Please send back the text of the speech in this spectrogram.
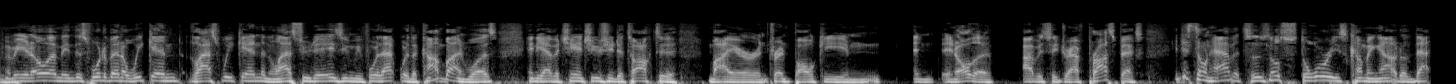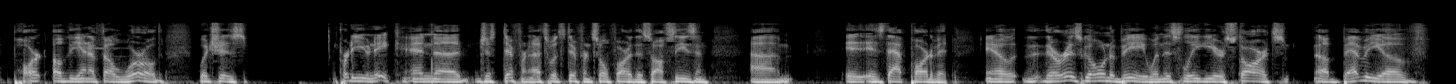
I mean, you know, I mean, this would have been a weekend, last weekend and the last few days, even before that, where the combine was, and you have a chance usually to talk to Meyer and Trent Baalke and, and, and all the obviously draft prospects. You just don't have it. So there's no stories coming out of that part of the NFL world, which is pretty unique and uh, just different. That's what's different so far this offseason. Um, i- is that part of it? You know, th- there is going to be when this league year starts a bevy of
